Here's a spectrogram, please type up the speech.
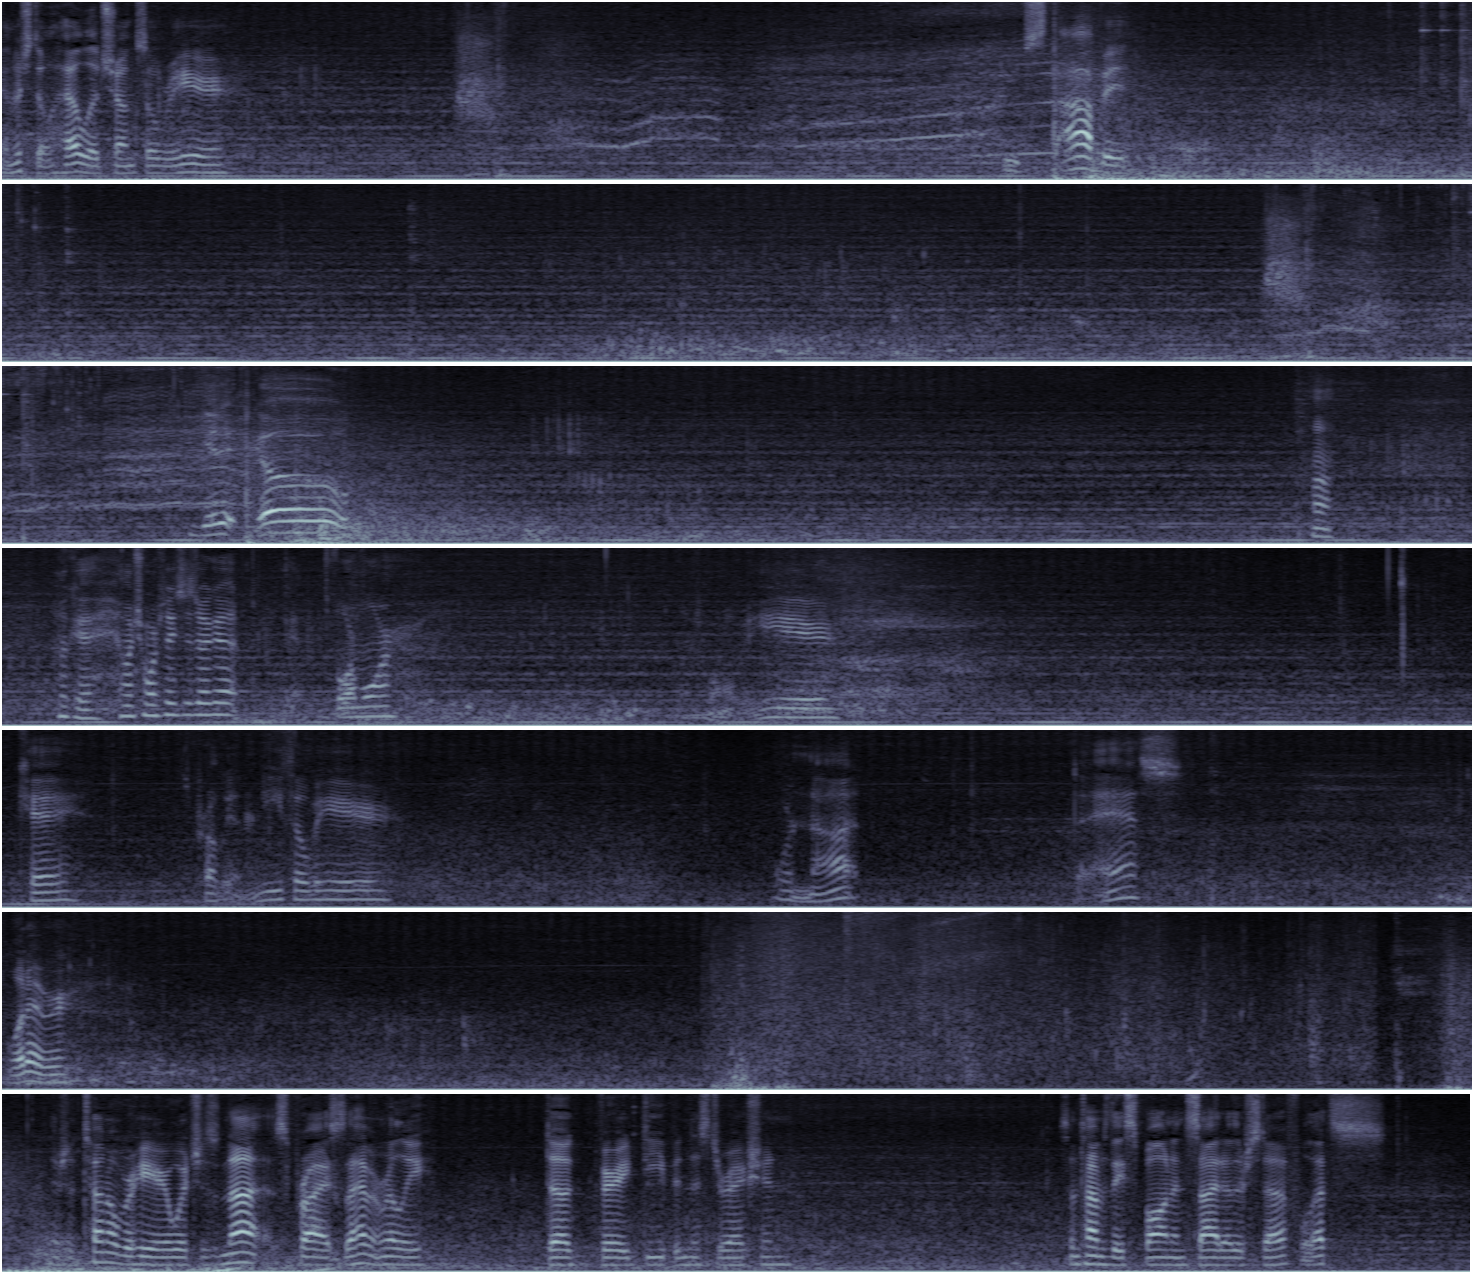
And there's still hella chunks over here. Dude, stop it. Much more spaces do I got? got four more. Ton over here, which is not a surprise because I haven't really dug very deep in this direction. Sometimes they spawn inside other stuff. Well, that's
